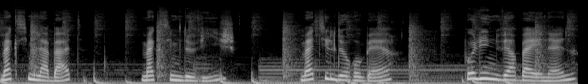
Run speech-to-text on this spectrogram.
Maxime Labatte, Maxime Devige, Mathilde Robert, Pauline Verbaenen,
